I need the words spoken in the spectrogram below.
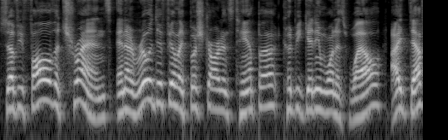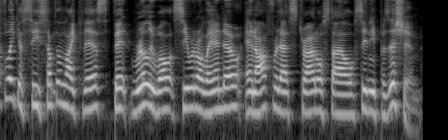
So if you follow the trends, and I really do feel like Busch Gardens Tampa could be getting one as well, I definitely could see something like this fit really well at SeaWorld Orlando and offer that straddle style seating position.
